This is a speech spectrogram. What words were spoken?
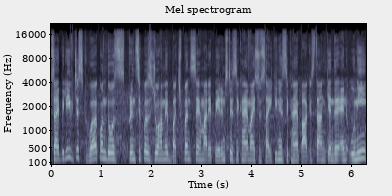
So I believe just work on those principles جو ہمیں بچپن سے ہمارے پیرنٹس نے سکھائے، ہماری سوسائٹی نے سکھائے پاکستان کے اندر اینڈ انہیں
